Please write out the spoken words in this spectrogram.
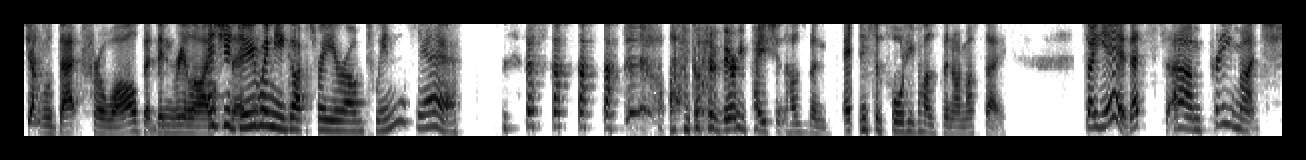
juggled that for a while, but then realized as you that, do when you got three year old twins, yeah. I've got a very patient husband and supportive husband, I must say. So yeah, that's um, pretty much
